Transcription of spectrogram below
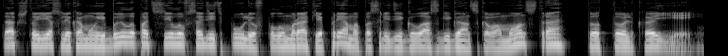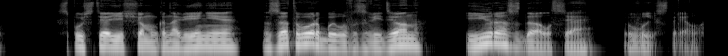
так что если кому и было под силу всадить пулю в полумраке прямо посреди глаз гигантского монстра, то только ей. Спустя еще мгновение затвор был взведен и раздался выстрел.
